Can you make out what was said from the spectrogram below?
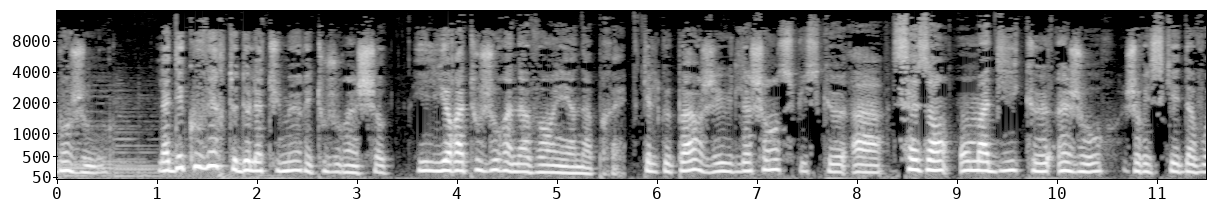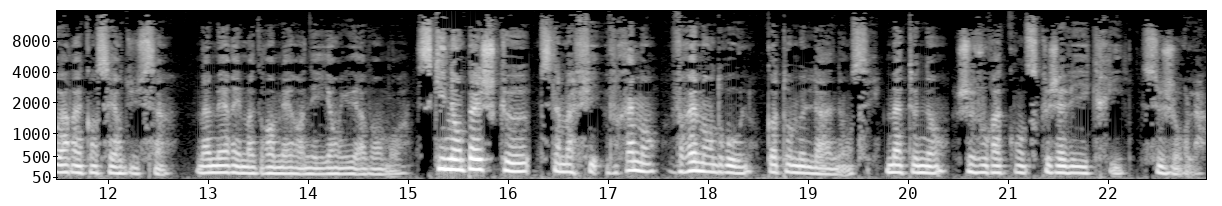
Bonjour. La découverte de la tumeur est toujours un choc. Il y aura toujours un avant et un après. Quelque part, j'ai eu de la chance puisque à 16 ans, on m'a dit que un jour, je risquais d'avoir un cancer du sein. Ma mère et ma grand-mère en ayant eu avant moi. Ce qui n'empêche que cela m'a fait vraiment, vraiment drôle quand on me l'a annoncé. Maintenant, je vous raconte ce que j'avais écrit ce jour-là.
